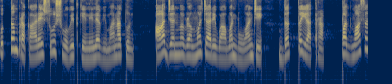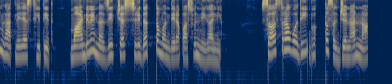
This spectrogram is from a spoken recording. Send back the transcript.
उत्तम प्रकारे सुशोभित केलेल्या विमानातून आज जन्म ब्रह्मचारी वामनबुवांची दत्तयात्रा पद्मासन घातलेल्या स्थितीत मांडवी नजीकच्या श्रीदत्त मंदिरापासून निघाली. सहस्रावधी भक्त सज्जनांना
